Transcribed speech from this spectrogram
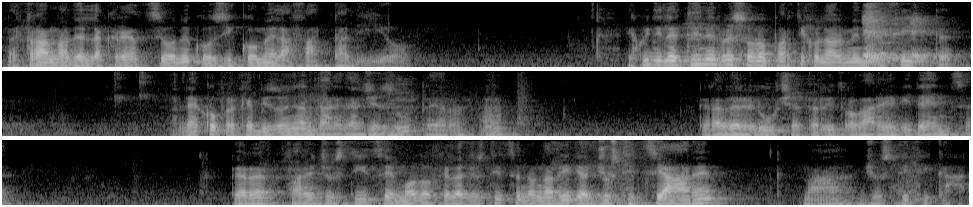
la trama della creazione così come l'ha fatta Dio. E quindi le tenebre sono particolarmente fitte. Ed ecco perché bisogna andare da Gesù per, eh, per avere luce, per ritrovare evidenze, per fare giustizia in modo che la giustizia non arrivi a giustiziare, ma a giustificare.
